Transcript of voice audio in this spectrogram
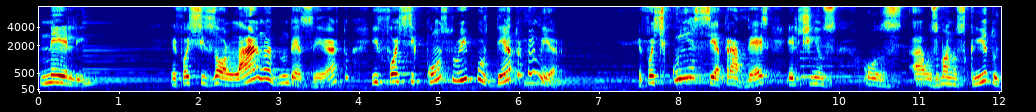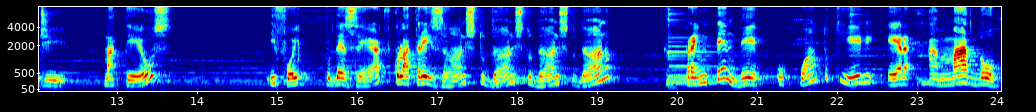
nele. Ele foi se isolar no deserto e foi se construir por dentro primeiro. Ele foi se conhecer através, ele tinha os, os, ah, os manuscritos de Mateus e foi para o deserto, ficou lá três anos estudando, estudando, estudando, para entender o quanto que ele era amado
